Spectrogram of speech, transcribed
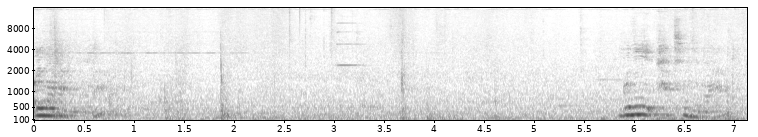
올라갑니다. 문이 닫힙니다.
